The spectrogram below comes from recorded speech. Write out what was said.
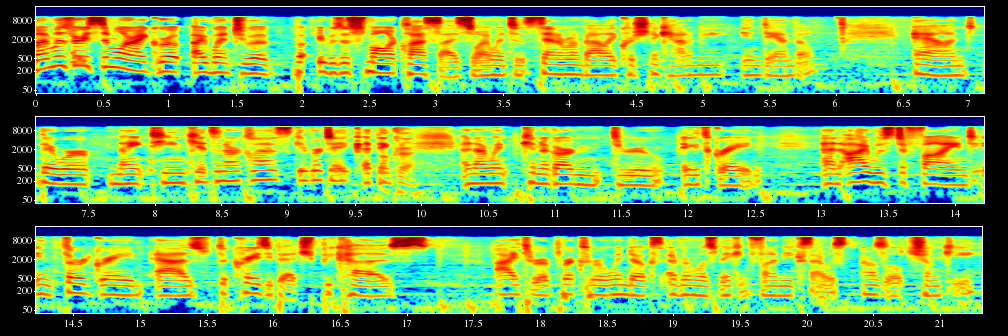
Mine was very similar. I grew up. I went to a. but It was a smaller class size, so I went to Santa Ramon Valley Christian Academy in Danville, and there were 19 kids in our class, give or take. I think. Okay. And I went kindergarten through eighth grade, and I was defined in third grade as the crazy bitch because I threw a brick through a window because everyone was making fun of me because I was I was a little chunky,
